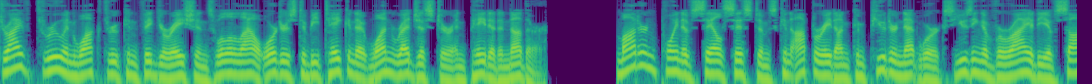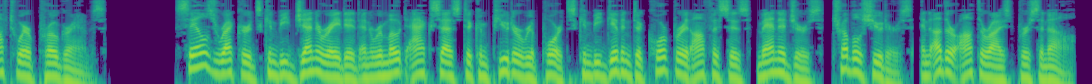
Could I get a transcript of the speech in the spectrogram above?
Drive-through and walk-through configurations will allow orders to be taken at one register and paid at another. Modern point-of-sale systems can operate on computer networks using a variety of software programs. Sales records can be generated and remote access to computer reports can be given to corporate offices, managers, troubleshooters, and other authorized personnel.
